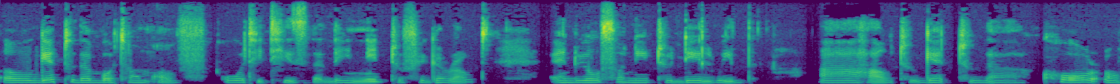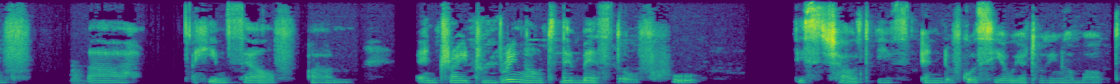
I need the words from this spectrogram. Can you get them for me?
or get to the bottom of what it is that they need to figure out. And we also need to deal with uh, how to get to the core of uh, himself um, and try to bring out the best of who this child is. And of course, here we are talking about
